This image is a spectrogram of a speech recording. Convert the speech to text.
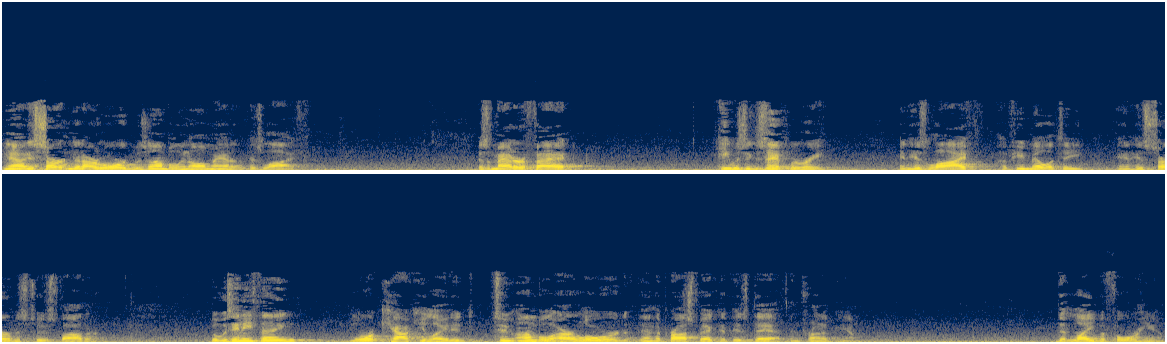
Now, it is certain that our Lord was humble in all manner of his life. As a matter of fact, he was exemplary in his life of humility and his service to his Father. But was anything more calculated to humble our Lord than the prospect of his death in front of him that lay before him?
